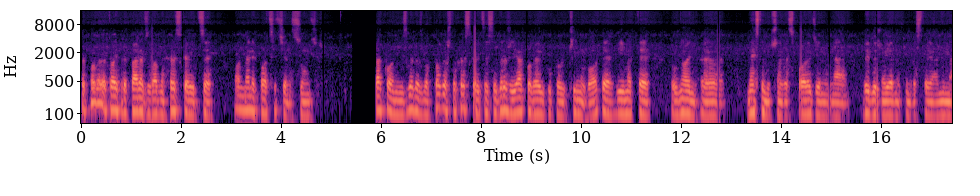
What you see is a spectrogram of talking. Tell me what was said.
Kad pogledate ovaj preparat zglobne hrskavice, on mene podsjeća na sunđer. Tako on izgleda zbog toga što hrskavica se drži jako veliku količinu vode i imate u njoj e, nestanično raspoređenu na približno jednakim rastojanjima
